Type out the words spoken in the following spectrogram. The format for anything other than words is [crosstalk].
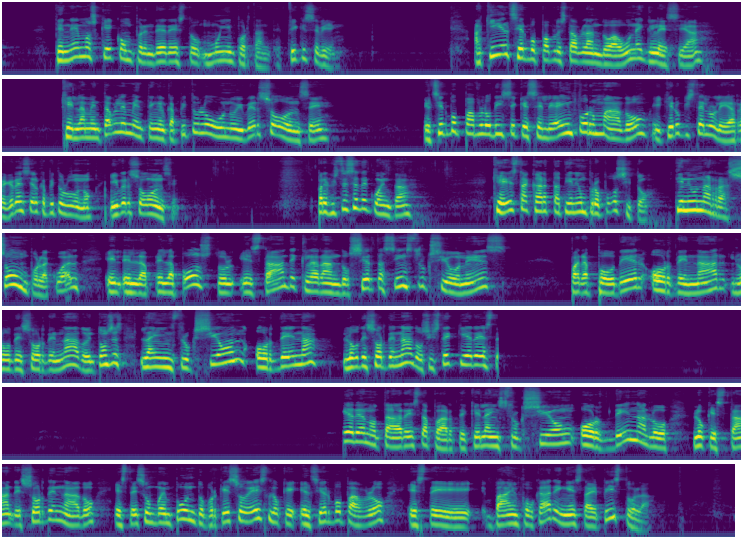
tenemos que comprender esto muy importante. Fíjese bien. Aquí el siervo Pablo está hablando a una iglesia que lamentablemente en el capítulo 1 y verso 11, el siervo Pablo dice que se le ha informado, y quiero que usted lo lea, regrese al capítulo 1 y verso 11, para que usted se dé cuenta que esta carta tiene un propósito, tiene una razón por la cual el, el apóstol está declarando ciertas instrucciones para poder ordenar lo desordenado. Entonces, la instrucción ordena lo desordenado. Si usted quiere este quiere anotar esta parte, que la instrucción ordena lo, lo, que está desordenado, este es un buen punto, porque eso es lo que el siervo Pablo este, va a enfocar en esta epístola.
